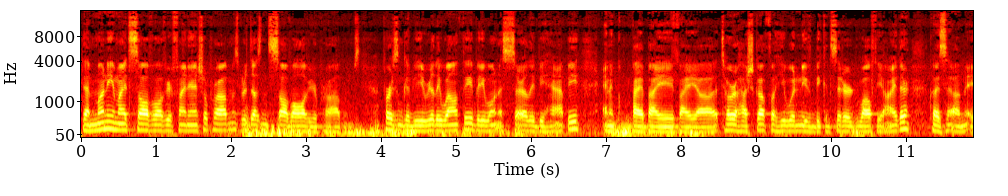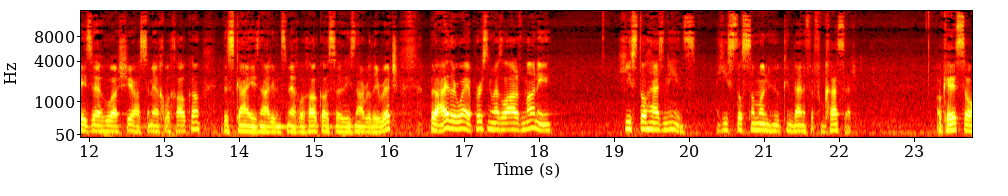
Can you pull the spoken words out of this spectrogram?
that money might solve all of your financial problems, but it doesn't solve all of your problems. A person could be really wealthy, but he won't necessarily be happy. And by by by uh, Torah hashkafa, he wouldn't even be considered wealthy either, because um, this guy is not even smech v'chalko, so he's not really rich. But either way, a person who has a lot of money, he still has needs he's still someone who can benefit from chesed. Okay, so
